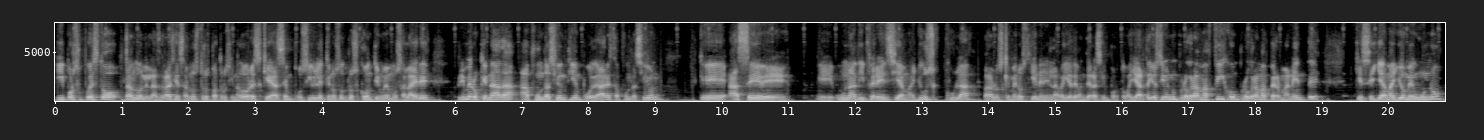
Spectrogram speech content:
Y por supuesto, dándole las gracias a nuestros patrocinadores que hacen posible que nosotros continuemos al aire primero que nada a Fundación Tiempo de Dar, esta fundación que hace eh, una diferencia mayúscula para los que menos tienen en la Bahía de Banderas y en Puerto Vallarta. Ellos tienen un programa fijo, un programa permanente que se llama Yo Me Uno,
